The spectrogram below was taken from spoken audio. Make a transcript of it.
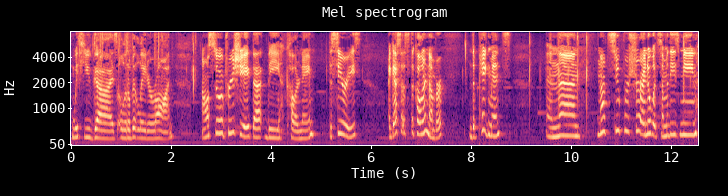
with you guys a little bit later on. I also appreciate that the color name, the series, I guess that's the color number, the pigments, and then not super sure. I know what some of these mean.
